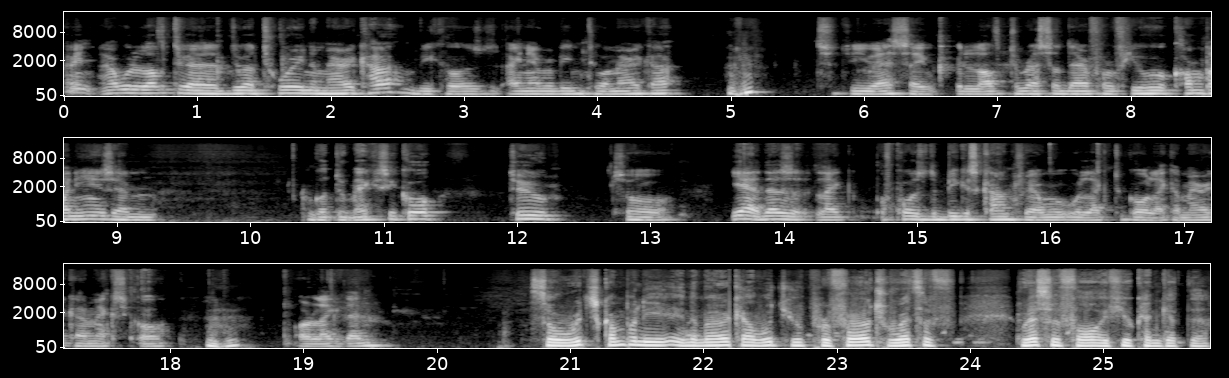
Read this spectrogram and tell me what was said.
I mean, I would love to uh, do a tour in America because I never been to America. Mhm. To the US, I would love to wrestle there for a few companies and go to Mexico too. So yeah, there's like, of course, the biggest country I would, would like to go, like America, Mexico, Mhm. or like them. So which company in America would you prefer to wrestle, wrestle for if you can get there?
